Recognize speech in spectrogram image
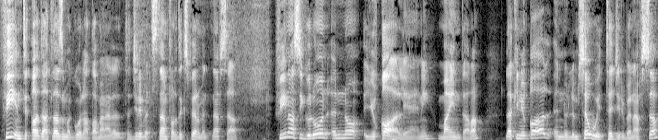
في انتقادات لازم أقولها طبعا على تجربة ستانفورد experiment نفسها. في ناس يقولون إنه يقال يعني ما يندرى لكن يقال إنه اللي مسوي التجربة نفسها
